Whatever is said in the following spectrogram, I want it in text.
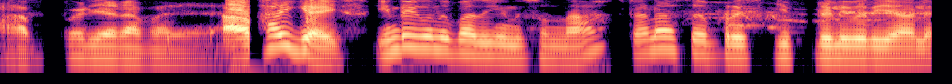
அப்படியாடா பாரு. ஹாய் கைஸ் இன்றைக்கு வந்து பாத்தீங்கன்னு சொன்னா ஸ்டனா சர்ப்ரைஸ் கிஃப்ட் டெலிவரியால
